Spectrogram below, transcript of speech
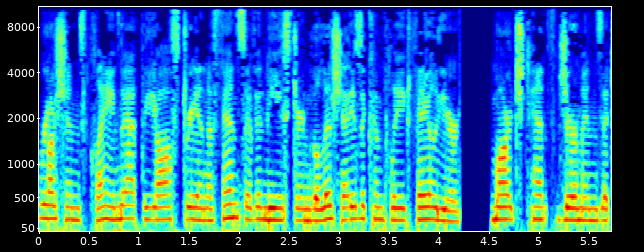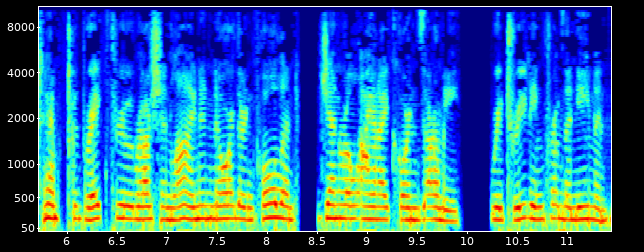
Russians claim that the Austrian offensive in eastern Galicia is a complete failure. March 10 Germans attempt to break through Russian line in northern Poland. General Eichhorn's army, retreating from the Niemen,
